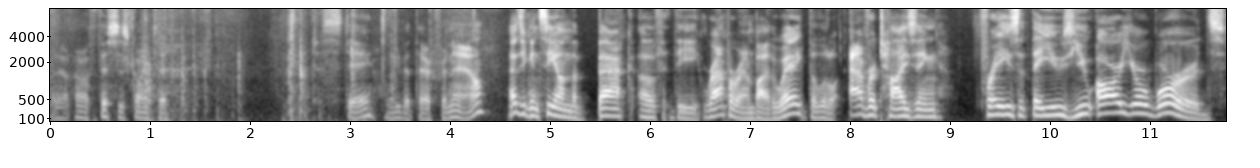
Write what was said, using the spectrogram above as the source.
I don't know if this is going to stay. leave it there for now. As you can see on the back of the wraparound, by the way, the little advertising phrase that they use, you are your words.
